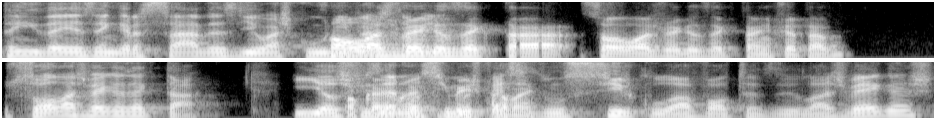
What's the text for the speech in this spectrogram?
tem ideias engraçadas e eu acho que o Só Las Vegas também... é que está. Só Las Vegas é que está infectado? Só Las Vegas é que está. E eles okay, fizeram assim uma espécie de um círculo à volta de Las Vegas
